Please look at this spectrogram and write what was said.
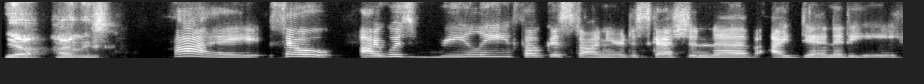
Yeah. Hi, Lisa. Hi. So I was really focused on your discussion of identity.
